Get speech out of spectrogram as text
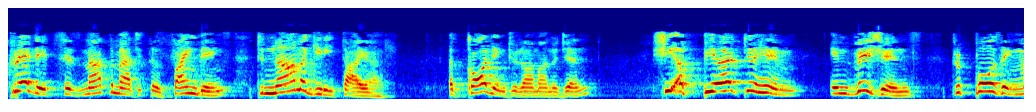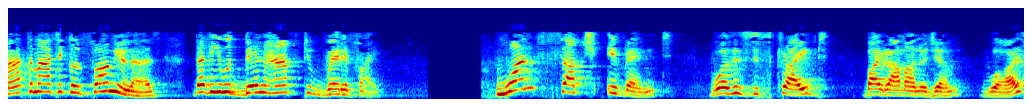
credits his mathematical findings to Namagiri Tayar. According to Ramanujan, she appeared to him in visions proposing mathematical formulas that he would then have to verify. One such event was as described by Ramanujan was,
